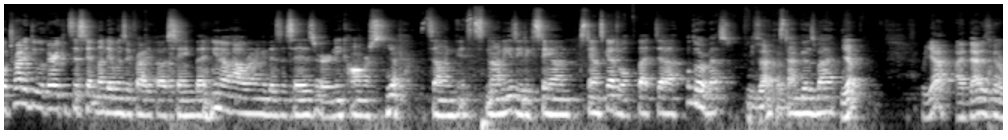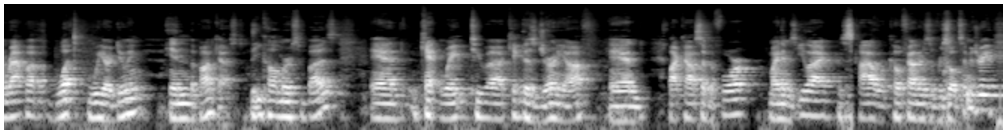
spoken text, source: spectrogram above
We'll try to do a very consistent Monday, Wednesday, Friday posting, but you know how running a business is or an e-commerce Yeah, selling, it's not easy to stay on stay on schedule. But uh, we'll do our best exactly. as time goes by. Yep. Well, yeah, I, that is going to wrap up what we are doing in the podcast, the e-commerce buzz, and can't wait to uh, kick this journey off. And like Kyle said before, my name is Eli. This is Kyle. We're co-founders of Results Imagery,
